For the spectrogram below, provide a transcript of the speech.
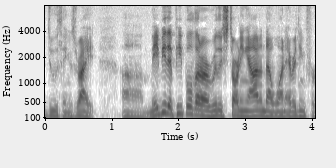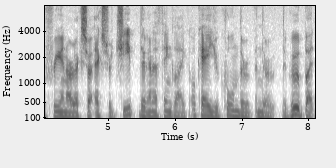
do things right. Um, maybe the people that are really starting out and that want everything for free and are extra extra cheap, they're gonna think like, okay, you're cool in the in the, the group, but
